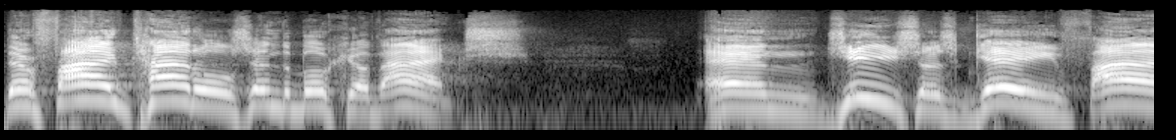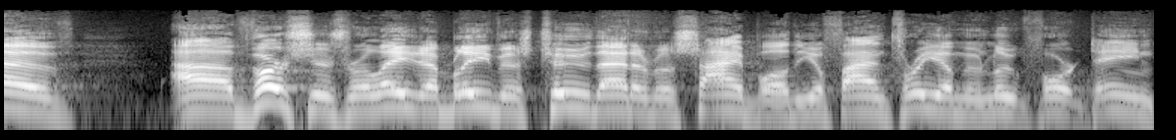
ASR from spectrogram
there are five titles in the book of Acts, and Jesus gave five uh, verses related, I believe, is to that of a disciple. You'll find three of them in Luke 14.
